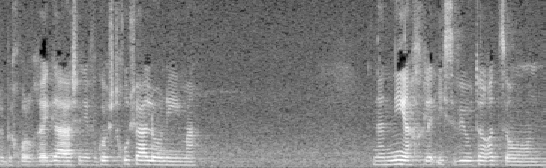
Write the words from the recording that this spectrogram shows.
ובכל רגע שנפגוש תחושה לא נעימה, נניח לאי שביעות הרצון,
